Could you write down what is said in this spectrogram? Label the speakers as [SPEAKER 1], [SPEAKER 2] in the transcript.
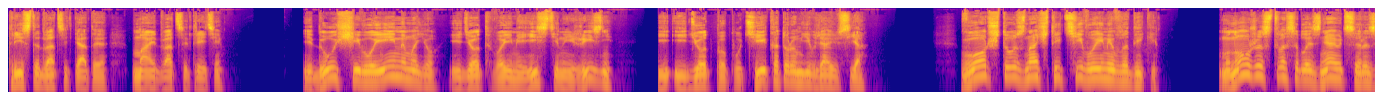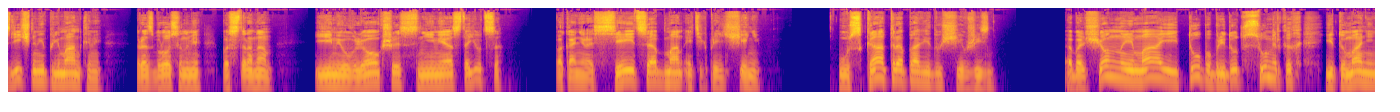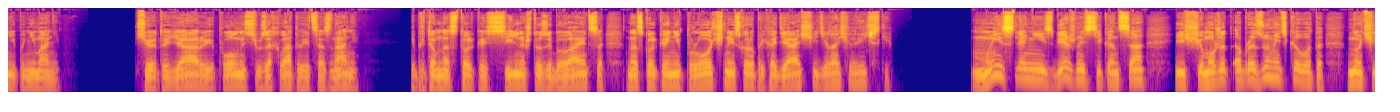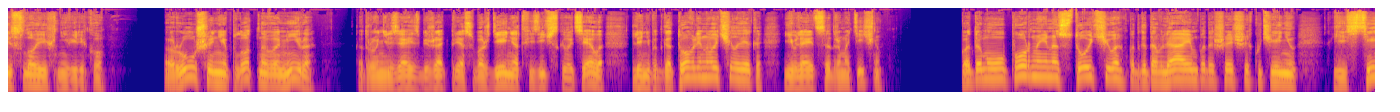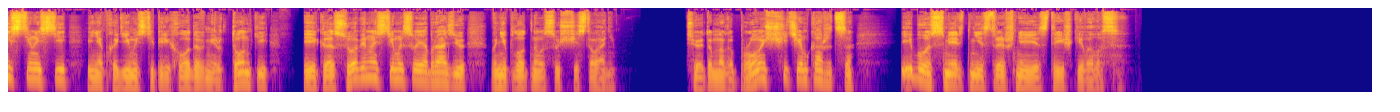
[SPEAKER 1] 325. Май 23. Идущий во имя Мое идет во имя истинной жизни и идет по пути, которым являюсь Я. Вот что значит идти во имя Владыки. Множество соблазняются различными приманками, разбросанными по сторонам, и ими увлекшись, с ними остаются, пока не рассеется обман этих прельщений. Узка тропа, ведущая в жизнь. Обольщенные Майей тупо бредут в сумерках и тумане непонимания. Все это яро и полностью захватывает сознание, и притом настолько сильно, что забывается, насколько непрочны и скоро приходящие дела человеческие. Мысль о неизбежности конца еще может образумить кого-то, но число их невелико. Рушение плотного мира — которого нельзя избежать при освобождении от физического тела, для неподготовленного человека является драматичным. Потому упорно и настойчиво подготовляем подошедших к учению к естественности и необходимости перехода в мир тонкий и к особенностям и своеобразию внеплотного существования. Все это много проще, чем кажется, ибо смерть не страшнее стрижки волос.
